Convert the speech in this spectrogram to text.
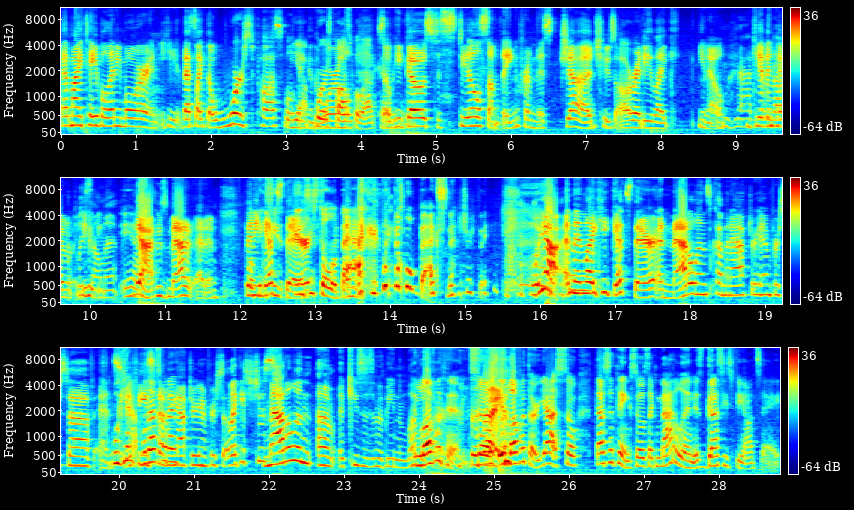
at my table anymore." And he—that's like the worst possible Yeah, thing in the worst world. possible outcome, so he goes to steal something from this judge who's already like, you know, Mad given him the police who- helmet. Yeah. Yeah. who's mad at him. Then Well, he gets he's- there. Thinks he stole a bag, like the whole bag snatcher thing. Well, yeah, and then like he gets there, and Madeline's coming after him for stuff, and Well, yeah, well, Stiffy's that's what coming I- after him for stuff. Like it's just Madeline um, accuses him of being in love. in with love her. with him. So Right. in love with her. Yeah. So that's the thing. So it's like Madeline is Gussie's fiance,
